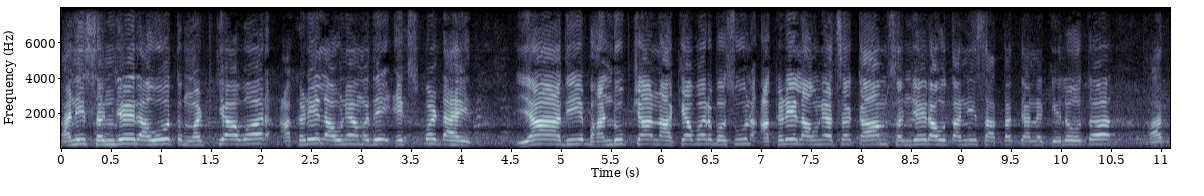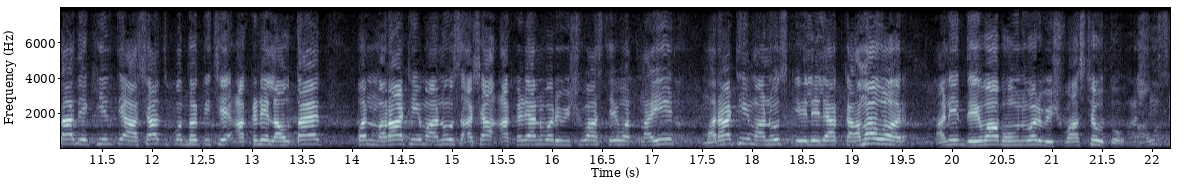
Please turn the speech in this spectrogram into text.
आणि संजय राऊत मटक्यावर आकडे लावण्यामध्ये एक्सपर्ट आहेत. याआधी भांडूपच्या नाक्यावर बसून आकडे लावण्याचं काम संजय राऊतांनी सातत्यानं केलं होतं. आता देखील ते अशाच पद्धतीचे आकडे लावतायत पण मराठी माणूस अशा आकड्यांवर विश्वास ठेवत नाही. मराठी माणूस केलेल्या कामावर आणि देवाभाऊंवर विश्वास ठेवतो. आशिष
